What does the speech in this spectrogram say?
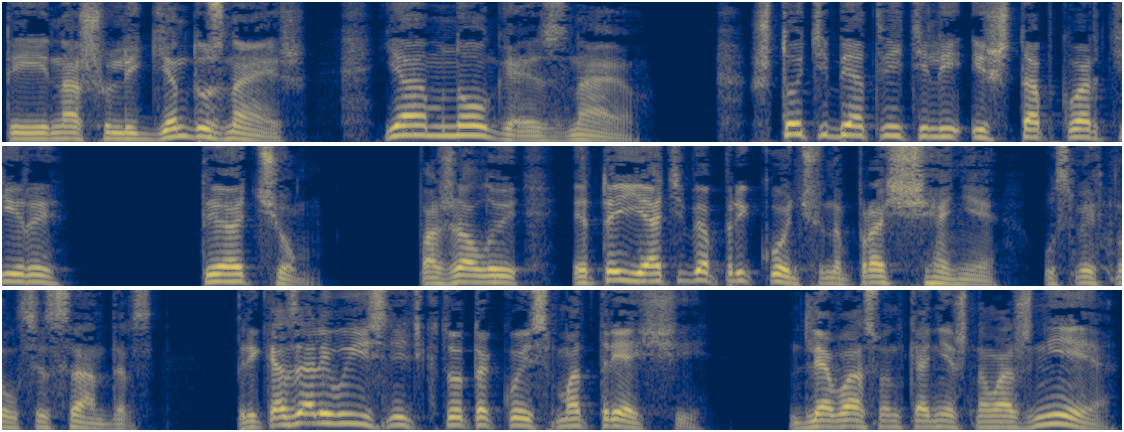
Ты нашу легенду знаешь? Я многое знаю. Что тебе ответили из штаб-квартиры? Ты о чем? Пожалуй, это я тебя прикончу на прощание, усмехнулся Сандерс. Приказали выяснить, кто такой смотрящий. Для вас он, конечно, важнее.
